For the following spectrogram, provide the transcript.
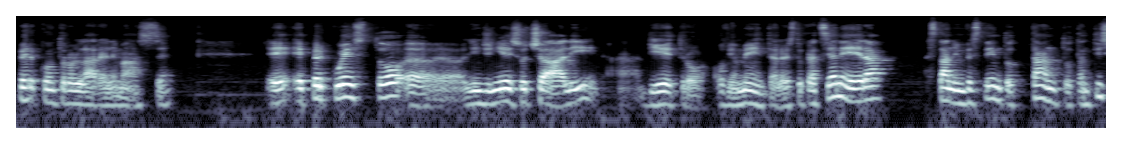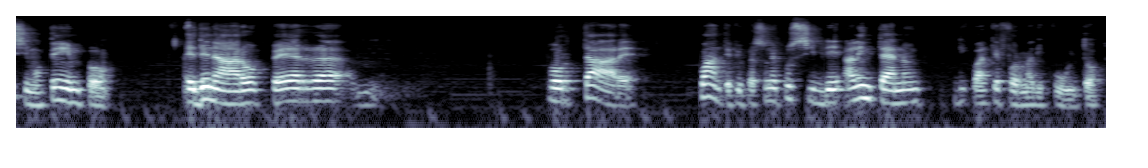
per controllare le masse. E, e per questo uh, gli ingegneri sociali, uh, dietro ovviamente all'aristocrazia nera, stanno investendo tanto, tantissimo tempo e denaro per portare quante più persone possibili all'interno di qualche forma di culto.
